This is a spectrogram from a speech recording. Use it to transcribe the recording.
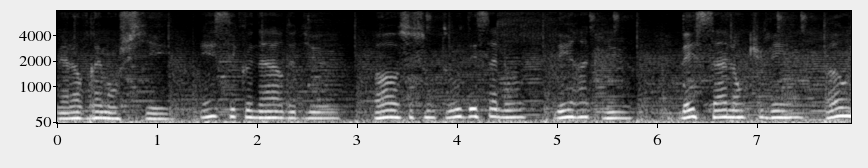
mais alors vraiment chier. Et ces connards de Dieu? Oh, ce sont tous des salauds, des raclures. Des sales enculés. Ah oui,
